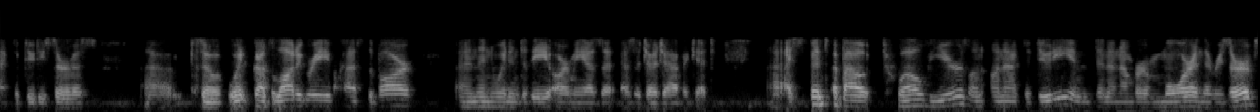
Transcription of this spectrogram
active duty service. Um, so went got the law degree, passed the bar, and then went into the army as a as a judge advocate. Uh, I spent about 12 years on, on active duty and then a number more in the reserves.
